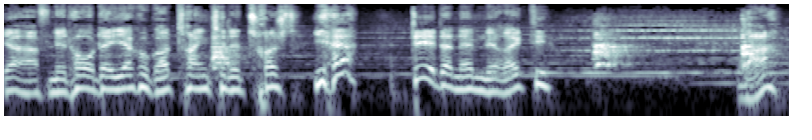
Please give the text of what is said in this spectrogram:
Jeg har haft en lidt hård dag. Jeg kunne godt trænge til lidt trøst. Ja, det er da nemlig rigtigt. Hvad?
